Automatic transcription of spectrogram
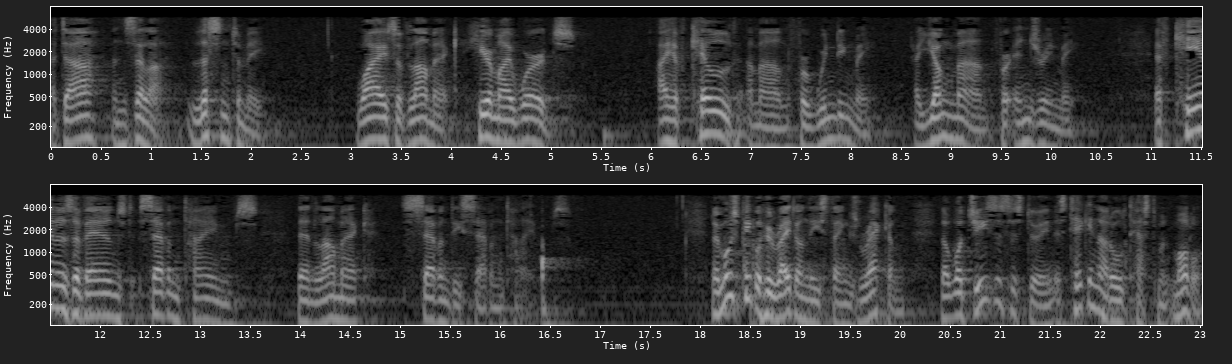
Adah and Zillah, listen to me. Wives of Lamech, hear my words. I have killed a man for wounding me, a young man for injuring me. If Cain is avenged seven times, then Lamech 77 times. Now, most people who write on these things reckon that what Jesus is doing is taking that Old Testament model,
